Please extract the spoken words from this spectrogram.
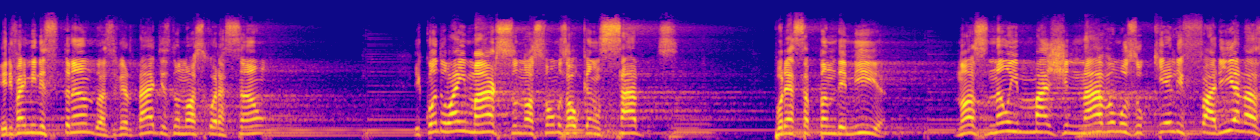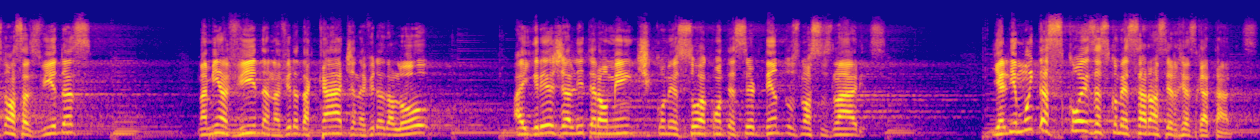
Ele vai ministrando as verdades do nosso coração. E quando lá em março nós fomos alcançados por essa pandemia, nós não imaginávamos o que ele faria nas nossas vidas, na minha vida, na vida da Cátia, na vida da Lou. A igreja literalmente começou a acontecer dentro dos nossos lares. E ali muitas coisas começaram a ser resgatadas.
